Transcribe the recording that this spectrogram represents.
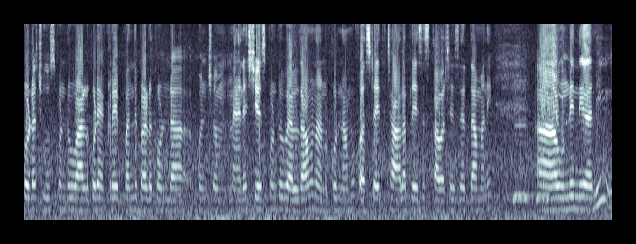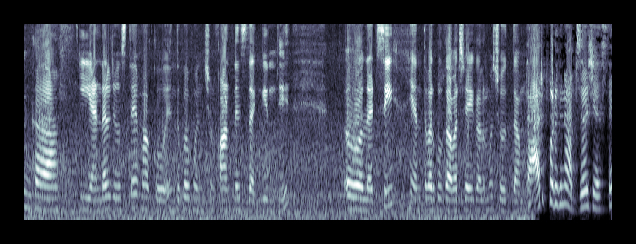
కూడా చూసుకుంటూ వాళ్ళు కూడా ఎక్కడ ఇబ్బంది పడకుండా కొంచెం మేనేజ్ చేసుకుంటూ వెళ్దామని అనుకున్నాము. ఫస్ట్ అయితే చాలా ప్లేసెస్ కవర్ చేసేద్దామని ఉండింది కానీ ఇంకా ఈ ఎండలు చూస్తే మాకు ఎందుకో కొంచెం కాన్ఫిడెన్స్ తగ్గింది. లెట్ సి ఎంతవరకు కవర్ చేయగలమో చూద్దాం. దారి పొడుగున అబ్జర్వ్ చేస్తే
